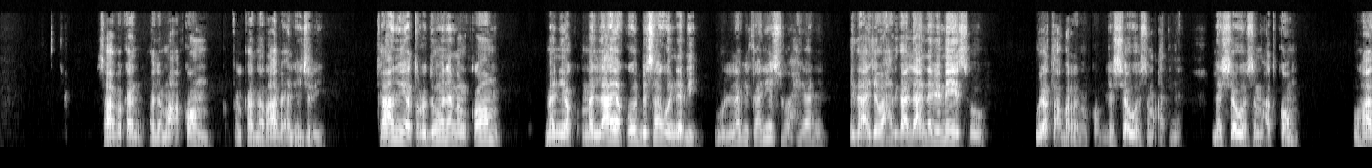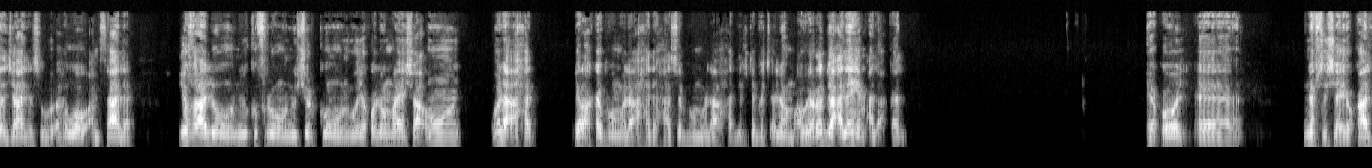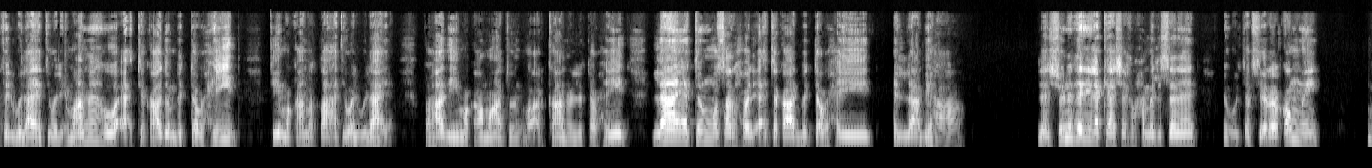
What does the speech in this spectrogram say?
سابقا علماء قوم في القرن الرابع الهجري كانوا يطردون من قوم من, يق... من لا يقول بسهو النبي. يقول النبي كان يسهو أحيانا. إذا أجى واحد قال لا النبي ما يسهو ويطلع برا من قوم. ليش شوه سمعتنا ليش شوه سمعة قوم. وهذا جالس هو وأمثاله يغالون ويكفرون ويشركون ويقولون ما يشاءون ولا أحد يراقبهم ولا أحد يحاسبهم ولا أحد يلتفت لهم أو يرد عليهم على الأقل. يقول آه، نفس الشيء يقال في الولاية والإمامة هو اعتقاد بالتوحيد في مقام الطاعة والولاية. فهذه مقامات وأركان للتوحيد لا يتم صرح الاعتقاد بالتوحيد إلا بها. زين شنو دليلك يا شيخ محمد السند؟ يقول تفسير القمي.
